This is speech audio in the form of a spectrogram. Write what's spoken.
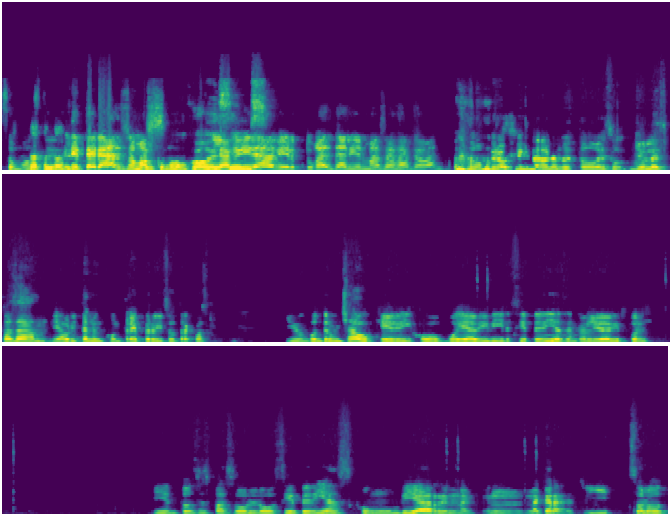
Somos de, Literal, somos como un juego de la Sims. vida virtual de alguien más, ajá, cabal. No, pero Sí. están hablando de todo eso, yo la vez pasada, y ahorita lo encontré, pero hice otra cosa. Yo encontré un chavo que dijo, voy a vivir siete días en realidad virtual. Y entonces pasó los siete días con un VR en la, en la cara y solo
